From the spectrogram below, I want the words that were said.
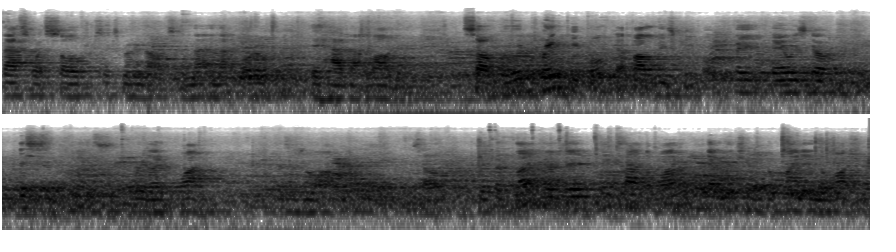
That's what sold for six million dollars. And that, in that photo, they had that log. So when we bring people that follow these people, they, they always go, this isn't the place. We're like, why? Because there's no water. So if the flood comes in, takes out the water, we gotta make sure we can find it in the washer.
